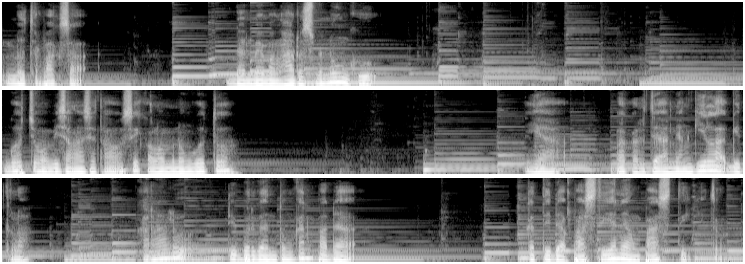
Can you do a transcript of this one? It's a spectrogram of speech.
lo terpaksa dan memang harus menunggu gue cuma bisa ngasih tahu sih kalau menunggu tuh ya pekerjaan yang gila gitu loh. Karena lu dibergantungkan pada ketidakpastian yang pasti gitu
